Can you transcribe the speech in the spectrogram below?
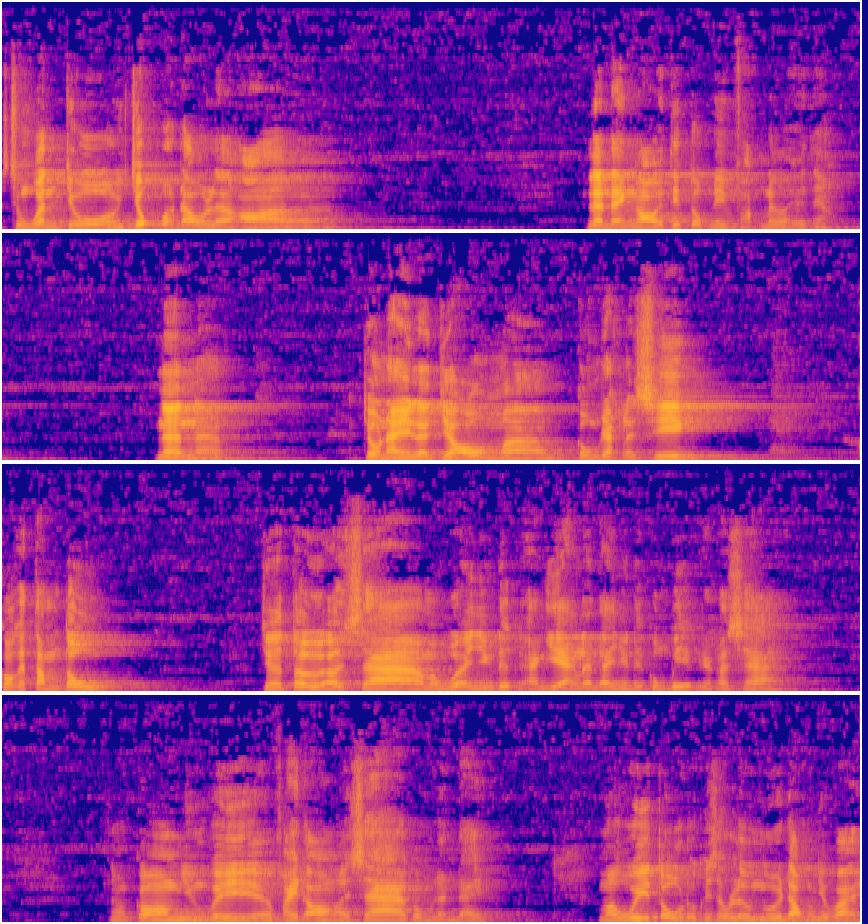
xung quanh chùa chút bắt đầu là họ uh, lên đây ngồi tiếp tục niệm phật nữa vậy thấy không? Nên chỗ này là chỗ mà cũng rất là xuyên có cái tâm tu. Chứ từ ở xa mà quê những đức, an giang lên đây những đức cũng biết rất là xa. Nó còn những vị phái đoàn ở xa cũng đến đây, mới quy tụ được cái số lượng người đông như vậy.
